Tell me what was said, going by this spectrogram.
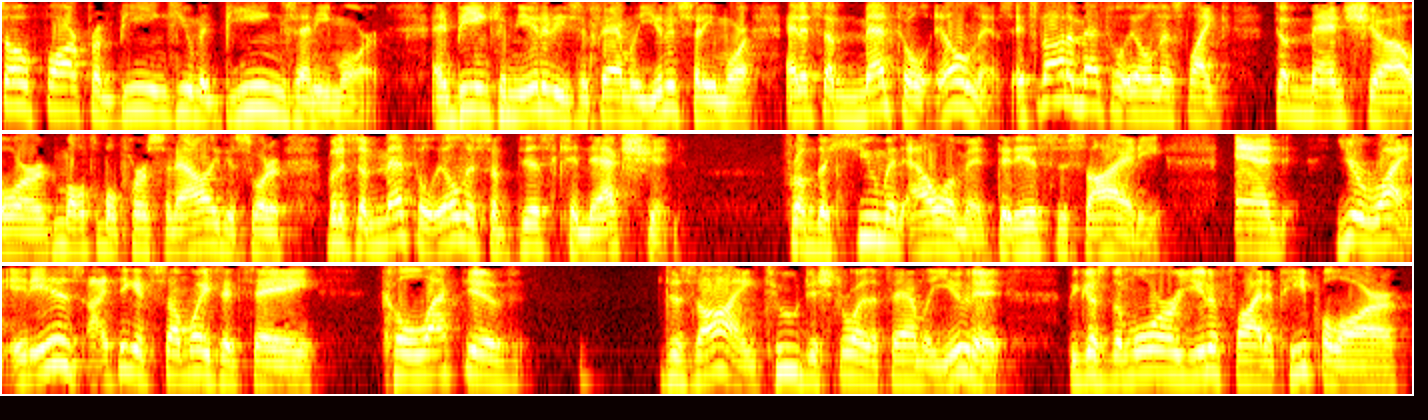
so far from being human beings anymore and being communities and family units anymore. And it's a mental illness. It's not a mental illness like dementia or multiple personality disorder, but it's a mental illness of disconnection from the human element that is society. And you're right. It is, I think in some ways it's a collective design to destroy the family unit because the more unified a people are,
